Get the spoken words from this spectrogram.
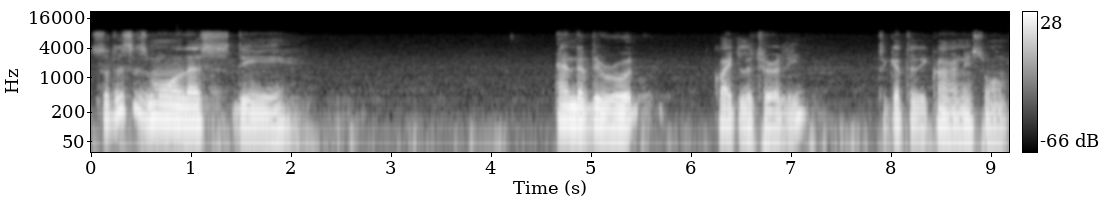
So this is more or less the end of the road, quite literally, to get to the Caroni Swamp.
